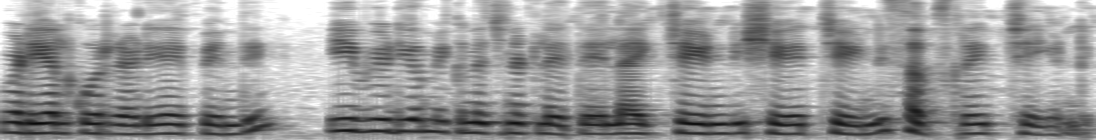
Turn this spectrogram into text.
వడియాల కూర రెడీ అయిపోయింది. ఈ వీడియో మీకు నచ్చినట్లయితే లైక్ చేయండి షేర్ చేయండి సబ్స్క్రైబ్ చేయండి.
